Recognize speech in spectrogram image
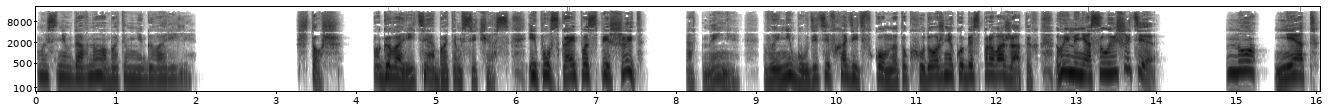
Мы с ним давно об этом не говорили. Что ж, поговорите об этом сейчас, и пускай поспешит. Отныне вы не будете входить в комнату к художнику без провожатых. Вы меня слышите? Но нет,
